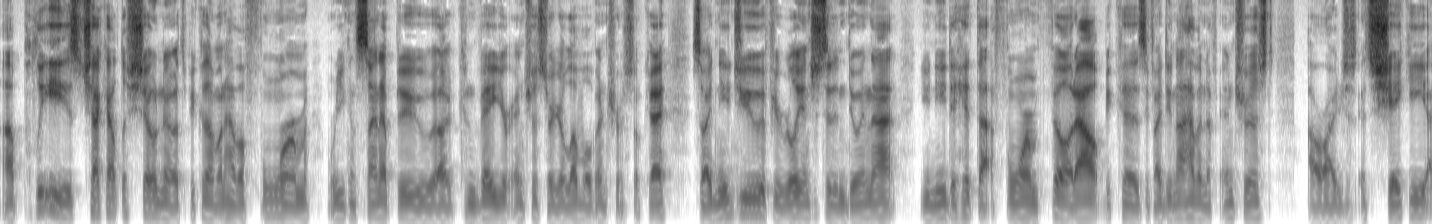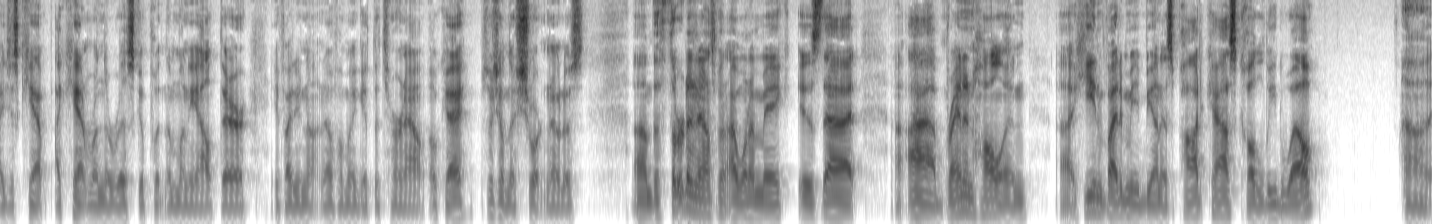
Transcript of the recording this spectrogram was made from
uh, please check out the show notes because I'm going to have a form where you can sign up to uh, convey your interest or your level of interest. Okay. So I need you, if you're really interested in doing that, you need to hit that form, fill it out because if I do not have enough interest, or I just it's shaky. I just can't I can't run the risk of putting the money out there if I do not know if I'm going to get the turnout. Okay, especially on this short notice. Um, the third announcement I want to make is that uh, Brandon Holland uh, he invited me to be on his podcast called Lead Well. Uh,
